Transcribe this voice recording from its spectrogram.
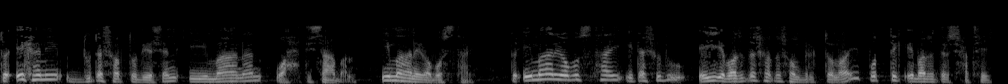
তো এখানে দুটা শর্ত দিয়েছেন ইমানান ওয়াহতিসাবান ইমানের অবস্থায়। তো ইমানের অবস্থায় এটা শুধু এই এবাজতের সাথে সম্পৃক্ত নয়, প্রত্যেক এবাজতের সাথেই।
